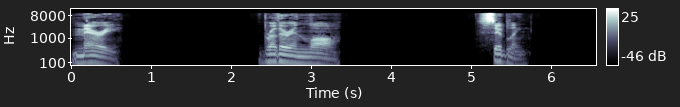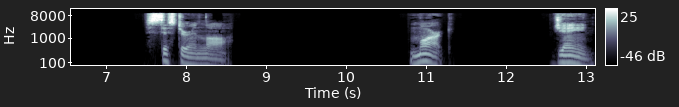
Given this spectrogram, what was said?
Mary. brother-in-law, sibling, sister-in-law, Mark, Jane,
